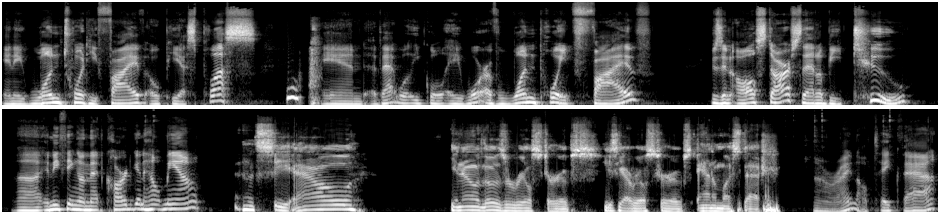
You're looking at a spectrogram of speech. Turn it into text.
and a 125 OPS plus. plus and that will equal a WAR of 1.5. He was an all star, so that'll be two. Uh, anything on that card going to help me out? Let's see, Al. You know, those are real stirrups. He's got real stirrups and a mustache. All right, I'll take that.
